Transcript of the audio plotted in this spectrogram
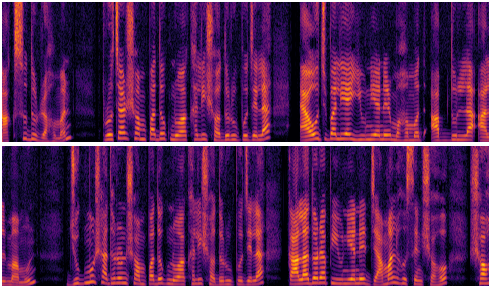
মাকসুদুর রহমান, প্রচার সম্পাদক নোয়াখালী সদর উপজেলা এওজবালিয়া ইউনিয়নের মোহাম্মদ আবদুল্লাহ আল মামুন যুগ্ম সাধারণ সম্পাদক নোয়াখালী সদর উপজেলা, কালাদরাপ ইউনিয়নের জামাল হোসেন সহ সহ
